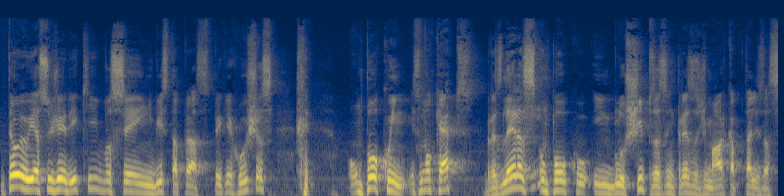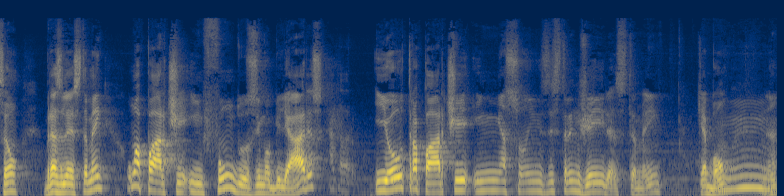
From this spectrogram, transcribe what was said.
Então, eu ia sugerir que você invista para as pequerruchas um pouco em small caps brasileiras, um pouco em blue chips, as empresas de maior capitalização brasileiras também, uma parte em fundos imobiliários Adoro. e outra parte em ações estrangeiras também, que é bom. Né?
